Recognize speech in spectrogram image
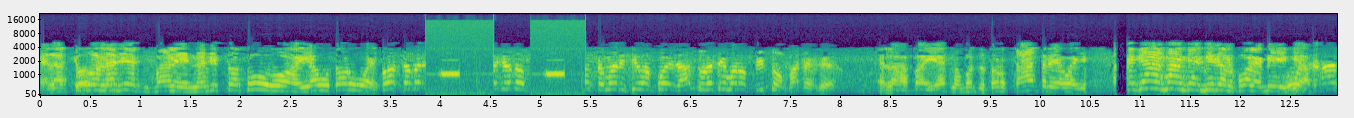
એટલે તું નજીક પણ નજીક તો તું હોય એવું તારું હોય. તો તમે તમારી સિવાય કોઈ જાતું નથી મારો પીતો ફાટે છે. એટલે ભાઈ એટલું બધું થોડું કાત રહેવાય. ક્યાં માં ક્યાં બીજા ખોલે બે ગયા?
